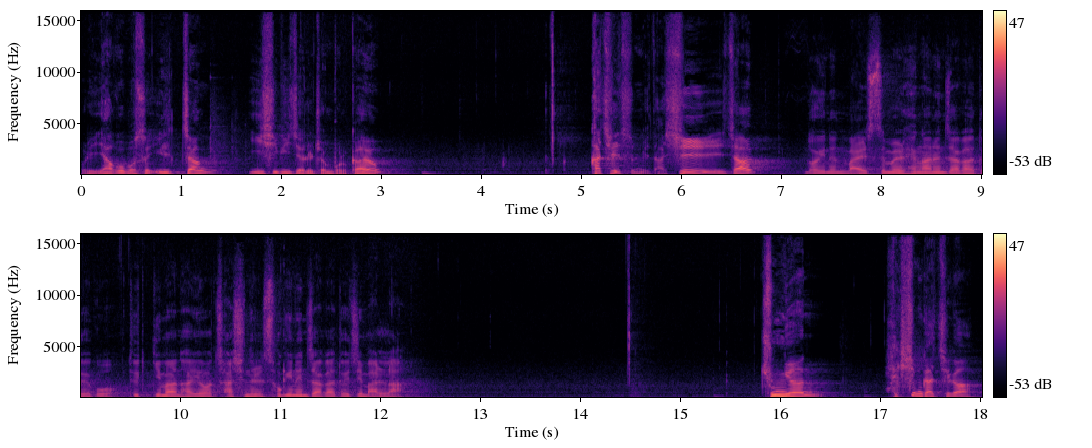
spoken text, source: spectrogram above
우리 야고보서 1장 22절을 좀 볼까요? 같이 읽습니다. 시작. 너희는 말씀을 행하는 자가 되고 듣기만 하여 자신을 속이는 자가 되지 말라. 중요한 핵심 가치가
